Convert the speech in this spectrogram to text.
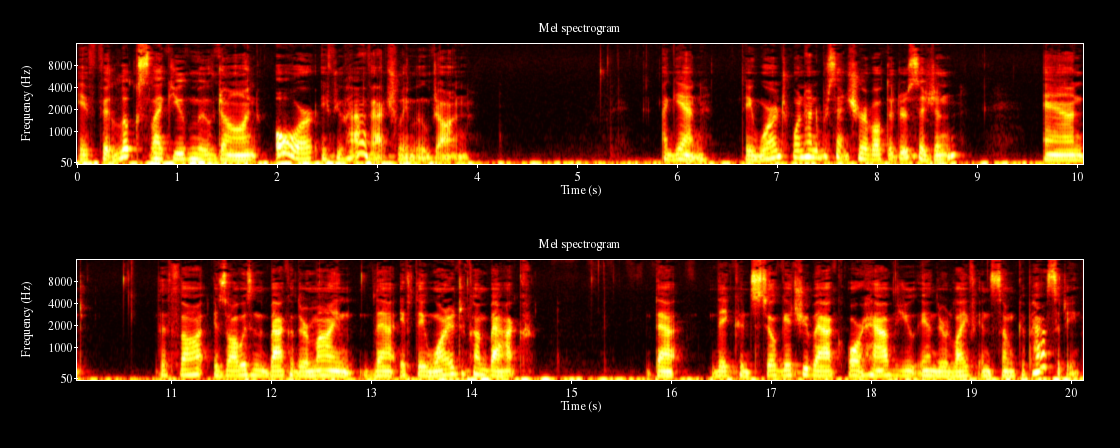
if it looks like you've moved on, or if you have actually moved on. Again, they weren't 100% sure about the decision, and the thought is always in the back of their mind that if they wanted to come back, that they could still get you back or have you in their life in some capacity.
